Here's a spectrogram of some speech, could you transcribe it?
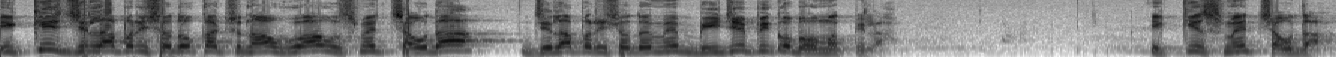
21 जिला परिषदों का चुनाव हुआ, उसमें 14 जिला परिषदों में बीजेपी को बहुमत मिला। 21 में 14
